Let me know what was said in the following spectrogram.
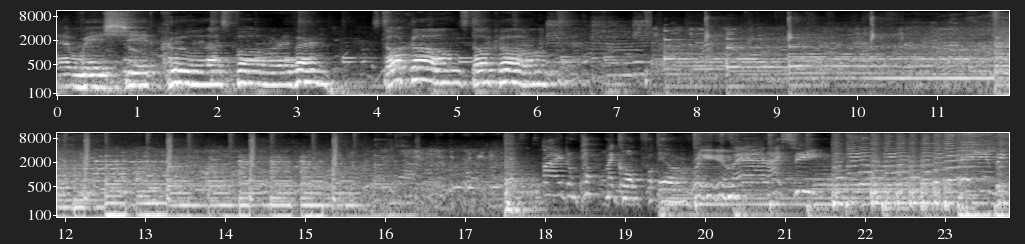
I wish it could last forever. Stockholm, Stockholm. I don't pop my cork for every man see. Hey, big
